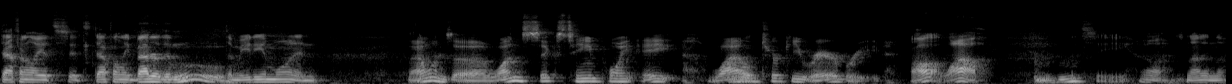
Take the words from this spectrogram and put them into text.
Definitely, it's it's definitely better than Ooh. the medium one, and That one's a one sixteen point eight wild turkey rare breed. oh wow. Mm-hmm. Let's see. Oh, it's not in the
